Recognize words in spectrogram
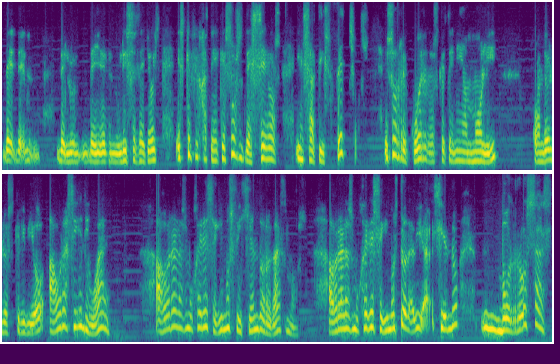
de, Ulises de Joyce, es que fíjate que esos deseos insatisfechos, esos recuerdos que tenía Molly cuando él lo escribió, ahora siguen igual. Ahora las mujeres seguimos fingiendo orgasmos. Ahora las mujeres seguimos todavía siendo borrosas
